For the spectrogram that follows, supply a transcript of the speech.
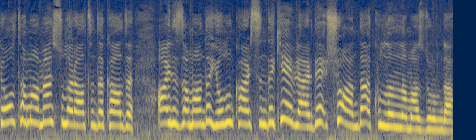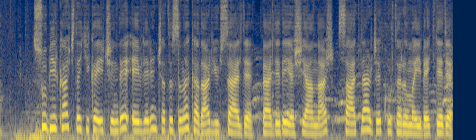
yol tamamen sular altında kaldı. Aynı zamanda yolun karşısındaki evlerde şu anda kullanılamaz durumda. Su birkaç dakika içinde evlerin çatısına kadar yükseldi. Beldede yaşayanlar saatlerce kurtarılmayı bekledi.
